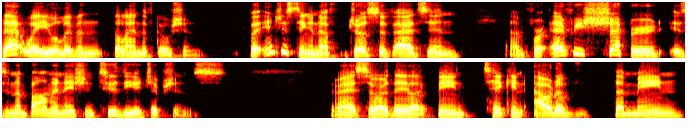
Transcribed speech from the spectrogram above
That way you will live in the land of Goshen. But interesting enough, Joseph adds in, um, For every shepherd is an abomination to the Egyptians. Right? So are they like being taken out of the main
